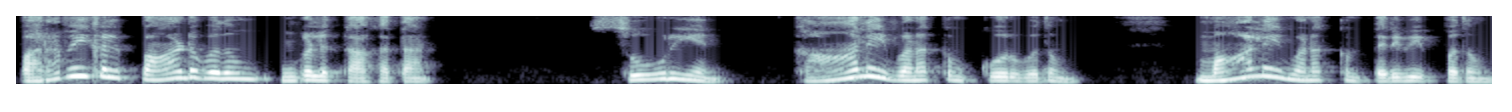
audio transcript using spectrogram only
பறவைகள் பாடுவதும் உங்களுக்காகத்தான். சூரியன் காலை வணக்கம் கூறுவதும் மாலை வணக்கம் தெரிவிப்பதும்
